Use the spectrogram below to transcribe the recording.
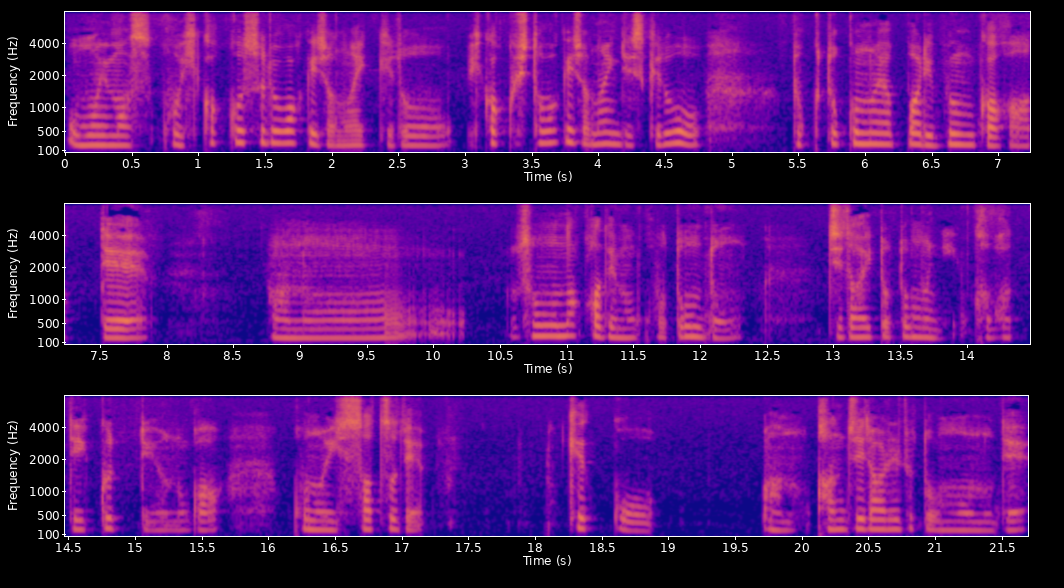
思います。こう比較するわけじゃないけど比較したわけじゃないんですけど独特のやっぱり文化があってあのー、その中でもこうどんどん時代とともに変わっていくっていうのがこの一冊で結構あの感じられると思うので、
